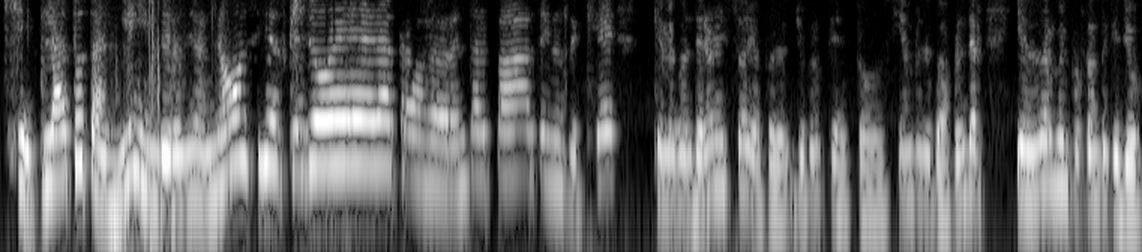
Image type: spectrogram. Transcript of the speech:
qué plato tan lindo. Y la señora, no, sí, es que yo era trabajadora en tal parte y no sé qué, que me contaron una historia, pero yo creo que de todo siempre se puede aprender. Y eso es algo importante que yo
